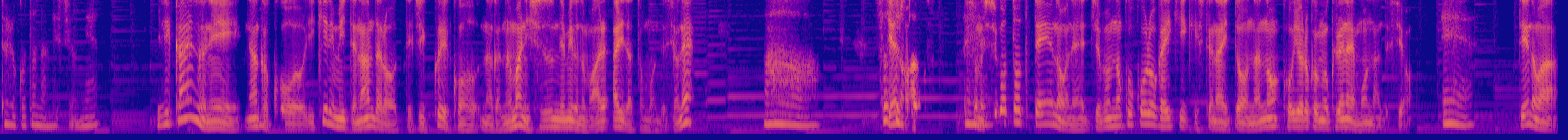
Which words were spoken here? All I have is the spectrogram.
ということなんですよね。切り替えずになんかこう生きる身ってなんだろうってじっくりこうなんか沼に沈んでみるのもありだと思うんですよね。ああ。そうするとその仕事っていうのはね、自分の心が生き生きしてないと何のこう喜びもくれないもんなんですよ。ええ、っていうのは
